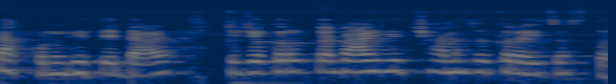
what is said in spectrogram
टाकून घेते डाळ. ह्याच्याकर का डाळ हे छान असं करायचं असतं.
